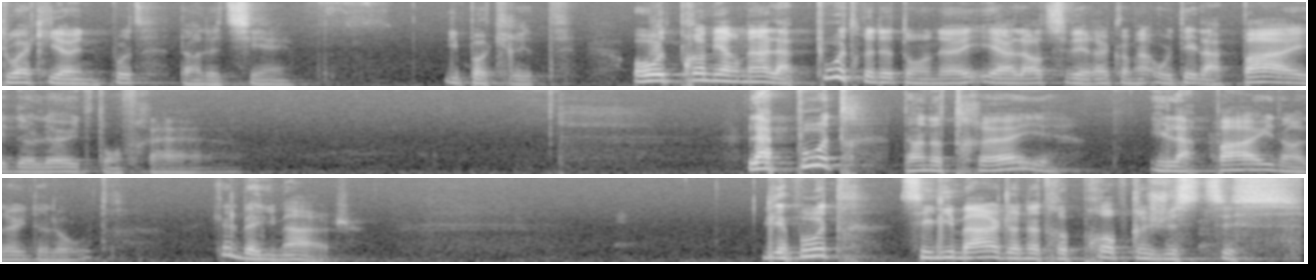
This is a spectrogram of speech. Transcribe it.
toi qui as une poutre dans le tien? Hypocrite. Ôte premièrement la poutre de ton œil, et alors tu verras comment ôter la paille de l'œil de ton frère. La poutre dans notre œil et la paille dans l'œil de l'autre. Quelle belle image. La poutre, c'est l'image de notre propre justice.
